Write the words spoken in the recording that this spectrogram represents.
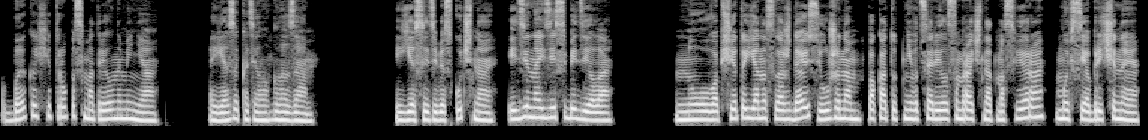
Бека хитро посмотрел на меня. Я закатила глаза. «Если тебе скучно, иди найди себе дело. Ну, вообще-то я наслаждаюсь ужином. Пока тут не воцарилась мрачная атмосфера, мы все обречены».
